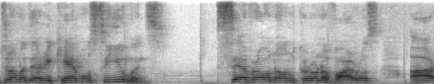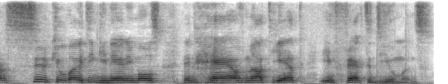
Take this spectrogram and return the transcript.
dromedary camels to humans. Several known coronavirus are circulating in animals that have not yet infected humans.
